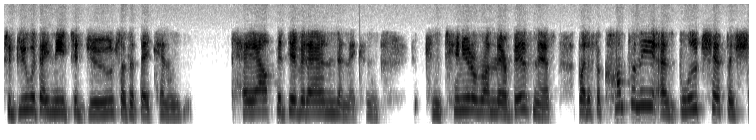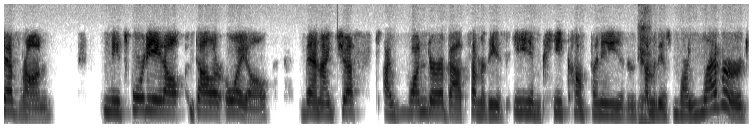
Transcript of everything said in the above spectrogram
to do what they need to do so that they can pay out the dividend and they can continue to run their business. But if a company as blue chip as Chevron needs forty eight dollar oil, then I just I wonder about some of these E&P companies and some of these more levered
